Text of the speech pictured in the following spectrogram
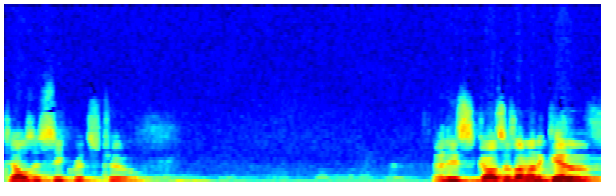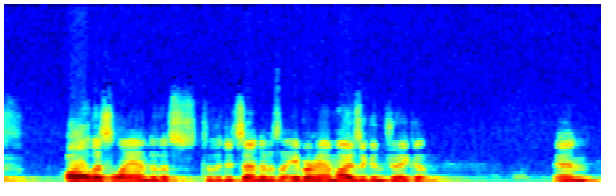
tells his secrets to. And he's, God says, I'm going to give all this land to, this, to the descendants of Abraham, Isaac, and Jacob. And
